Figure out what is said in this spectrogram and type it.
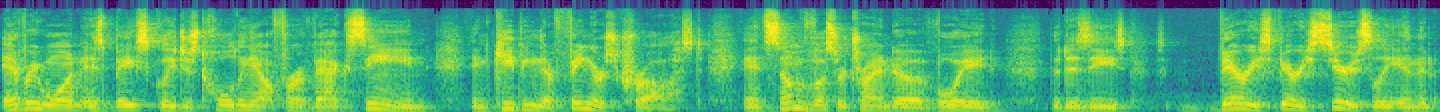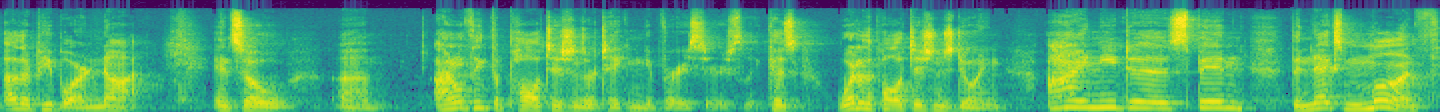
everyone is basically just holding out for a vaccine and keeping their fingers crossed. And some of us are trying to avoid the disease very, very seriously, and then other people are not. And so, um, I don't think the politicians are taking it very seriously. Because what are the politicians doing? I need to spend the next month,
